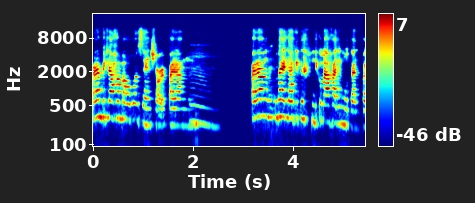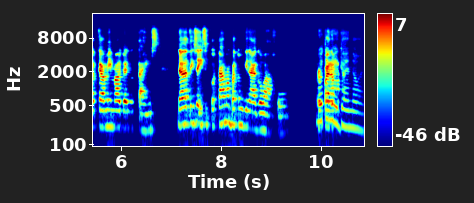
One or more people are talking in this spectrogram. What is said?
parang bigla ka makukonsensya or parang, mm parang may, lagi ko, hindi ko makakalimutan pagka may mga ganun times, darating sa isip ko, tama ba itong ginagawa ko? Or Buti parang, may ganun.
